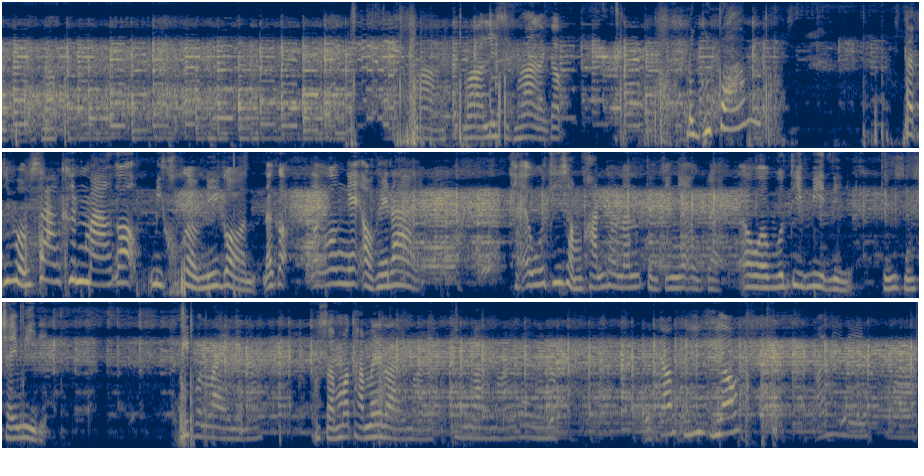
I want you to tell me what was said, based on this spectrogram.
ดีกว่าครับมามาเลขสิบห้านะครับเป็นกิจกรรมแบบที่ผมสร้างขึ้นมาก็มีครบแบบนี้ก่อน แล้วก็แล้วก็แงะออกให้ได้ ใช้อาวุธที่สำคัญเท่านั้นถึงจะแงะออกได้เอาอาวุธที่มีดหนึ่งถึงถึงใช้มีดเนี่ยมีดบนลายเลยนะเราสามารถทำให้ลายไม้ทำลายไม้ได้นะครับ เดียวเจ้าสีเขียว อันนี้นี่ลาย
